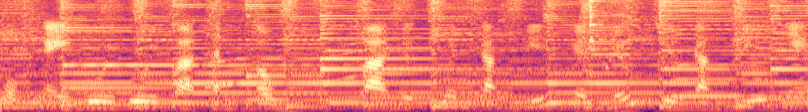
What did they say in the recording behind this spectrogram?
một ngày vui vui và thành công. Và đừng quên đăng ký kênh nếu chưa đăng ký nhé.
